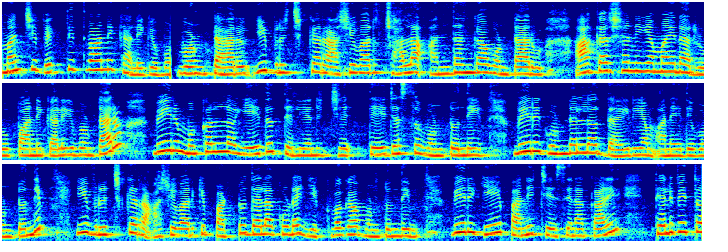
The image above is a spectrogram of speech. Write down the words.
మంచి వ్యక్తిత్వాన్ని కలిగి ఉంటారు. ఈ వృచ్చిక రాశి వారు చాలా అందంగా ఉంటారు. ఆకర్షణీయమైన రూపాన్ని కలిగి ఉంటారు. వీరి ముఖంలో ఏదో తెలియని తేజస్సు ఉంటుంది. వీరి గుండెల్లో ధైర్యం అనేది ఉంటుంది. ఈ వృచ్చిక రాశి వారికి పట్టుదల కూడా ఎక్కువగా ఉంటుంది. వీరు ఏ పని చేసినా కానీ తెలివితో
